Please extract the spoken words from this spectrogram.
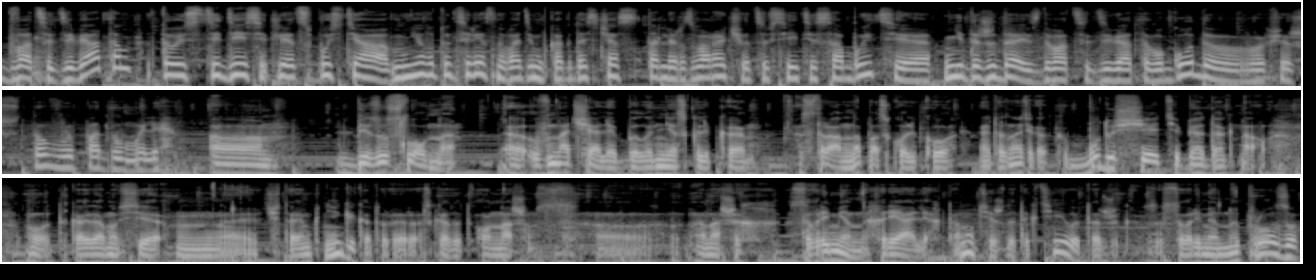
29 то есть 10 лет спустя. Мне вот интересно, Вадим, когда сейчас стали разворачиваться все эти события, не дожидаясь 29 года, вообще что вы подумали? А, безусловно, Э, в начале было несколько странно, поскольку это, знаете, как будущее тебя догнало. Вот, когда мы все читаем книги, которые рассказывают о, нашем, э, о наших современных реалиях, там, ну, те же детективы, та же современную прозу,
